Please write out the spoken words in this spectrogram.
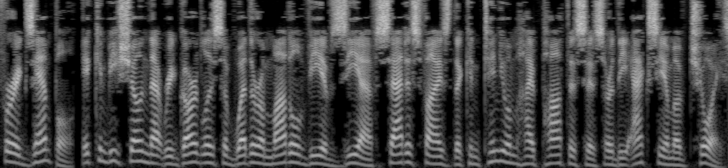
For example, it can be shown that regardless of whether a model V of ZF satisfies the continuum hypothesis or the axiom of choice,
